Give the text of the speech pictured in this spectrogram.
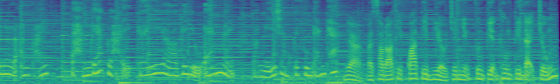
cho nên là anh phải tạm gác lại cái ờ, cái dự án này và nghĩ ra một cái phương án khác Yeah, và sau đó thì qua tìm hiểu trên những phương tiện thông tin đại chúng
